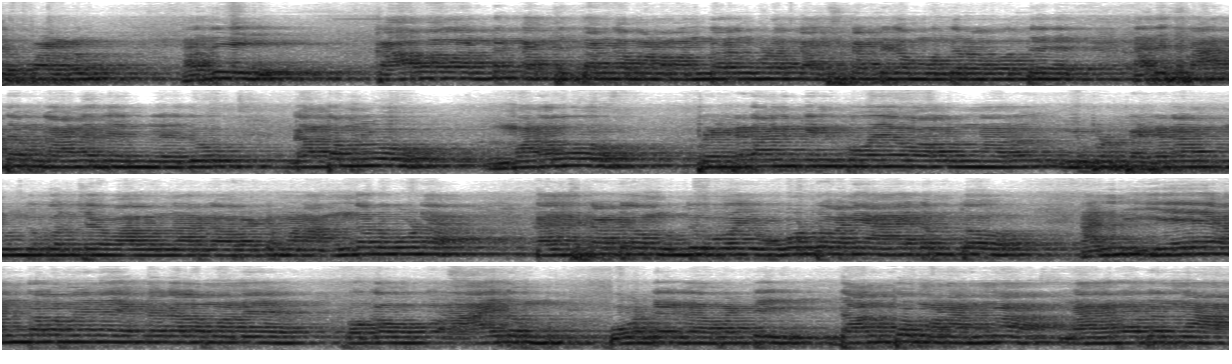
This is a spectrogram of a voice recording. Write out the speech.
చెప్పారు. అది కావాలంటే ఖచ్చితంగా మనం అందరం కూడా కలిసికట్టుగా ముందుకు అది సాధ్యం కానిదేం లేదు. గతంలో మనలో పెట్టడానికి వెళ్ళిపోయే వాళ్ళు ఉన్నారు. ఇప్పుడు పెట్టడానికి ముందుకు వచ్చే వాళ్ళు ఉన్నారు కాబట్టి మన అందరూ కూడా కలిసికట్టుగా ముందుకు పోయి ఓటు అని ఆయుధంతో అన్ని ఏ అందరమైన ఎక్కగలం అనే ఒక ఒక ఆయుధం ఓటే కాబట్టి దాంతో మన అన్న నాగరాజన్న ఆ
